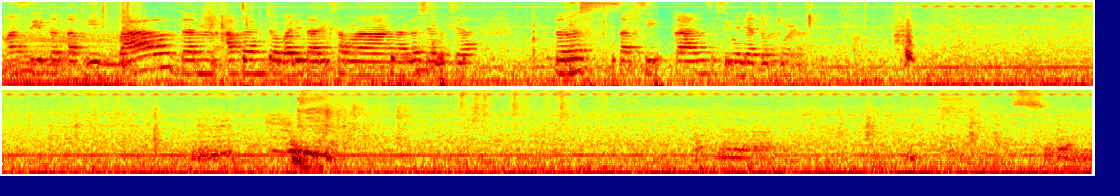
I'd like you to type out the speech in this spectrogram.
masih tetap Iqbal dan akan coba ditarik sama Nandos ya guys ya. Terus saksikan sesi mediator kita. Assalamualaikum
